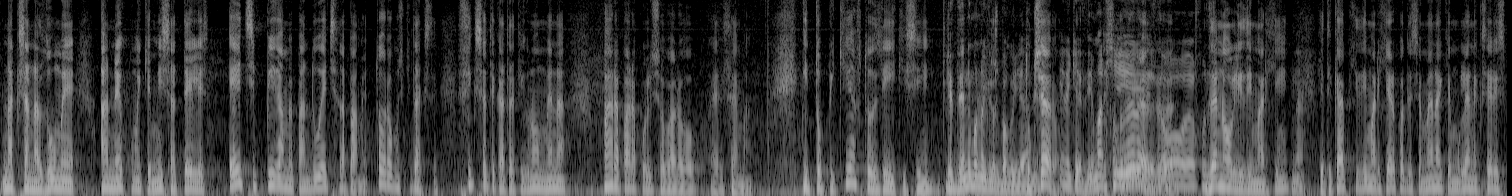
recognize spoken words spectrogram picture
να ξαναδούμε αν έχουμε κι εμείς ατέλειες. Έτσι πήγαμε παντού, έτσι θα πάμε. Τώρα όμως, κοιτάξτε, θίξατε κατά τη γνώμη μου ένα πάρα, πάρα πολύ σοβαρό ε, θέμα. Η τοπική αυτοδιοίκηση. Γιατί δεν είναι μόνο ο κ. Μπαγκογιάννη. Το ξέρω. Είναι και δήμαρχοι. εδώ Έχουν... Δεν όλοι οι δήμαρχοι. Ναι. Γιατί κάποιοι δήμαρχοι έρχονται σε μένα και μου λένε: Ξέρεις,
